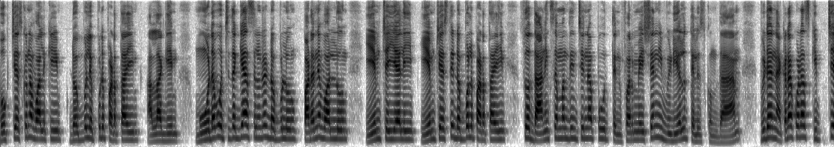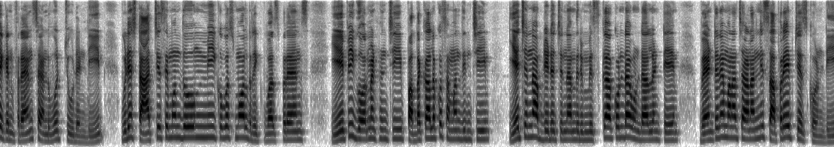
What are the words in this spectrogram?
బుక్ చేసుకున్న వాళ్ళకి డబ్బులు ఎప్పుడు పడతాయి? అలాగే మూడవ ఉచిత గ్యాస్ సిలిండర్ డబ్బులు పడని వాళ్ళు ఏం చెయ్యాలి? ఏం చేస్తే డబ్బులు పడతాయి? సో దానికి సంబంధించిన పూర్తి ఇన్ఫర్మేషన్ ఈ వీడియోలో తెలుసుకుందాం. వీడియోని ఎక్కడ కూడా స్కిప్ చేయకండి ఫ్రెండ్స్ అండ్ వర్డ్ చూడండి. వీడియో స్టార్ట్ చేసే ముందు మీకు ఒక small request friends. AP government నుంచి పథకాలకు సంబంధించి ఏ చిన్న అప్డేట్ వచ్చినా మీరు మిస్ కాకుండా ఉండాలంటే వెంటనే మన ఛానల్ని సబ్స్క్రైబ్ చేసుకోండి.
